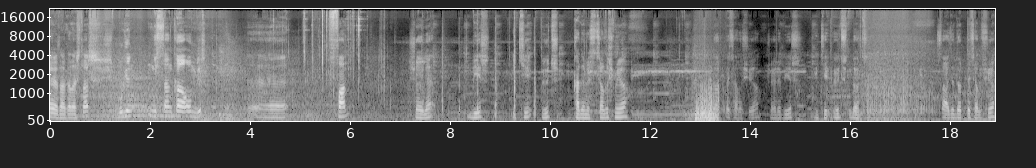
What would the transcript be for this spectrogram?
Evet arkadaşlar, bugün Nissan K11 Ee, fan şöyle 1 2 3 kademesi çalışmıyor. 4'te çalışıyor. Şöyle 1 2 3 4. Sadece 4'te çalışıyor.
